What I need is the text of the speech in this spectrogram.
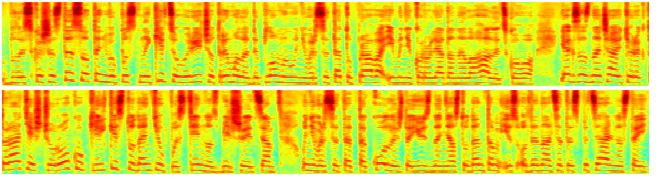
Близько шести сотень випускників цьогоріч отримали дипломи університету права імені короля Данила Галицького. Як зазначають у ректораті, щороку кількість студентів постійно збільшується. Університет та коледж дають знання студентам із 11 спеціальностей.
